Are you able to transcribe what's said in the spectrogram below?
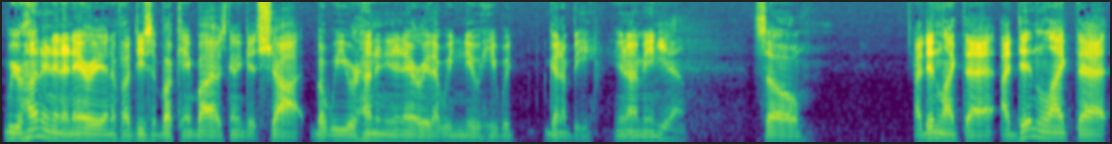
we were hunting in an area, and if a decent buck came by, I was going to get shot. But we were hunting in an area that we knew he would gonna be. You know what I mean? Yeah. So I didn't like that. I didn't like that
